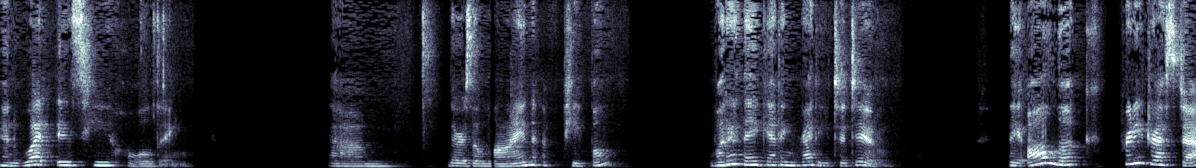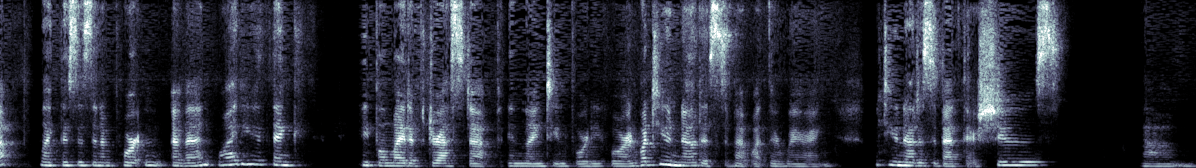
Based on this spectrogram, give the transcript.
And what is he holding? Um, there's a line of people. What are they getting ready to do? They all look pretty dressed up, like this is an important event. Why do you think people might have dressed up in 1944? And what do you notice about what they're wearing? What do you notice about their shoes? Um,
